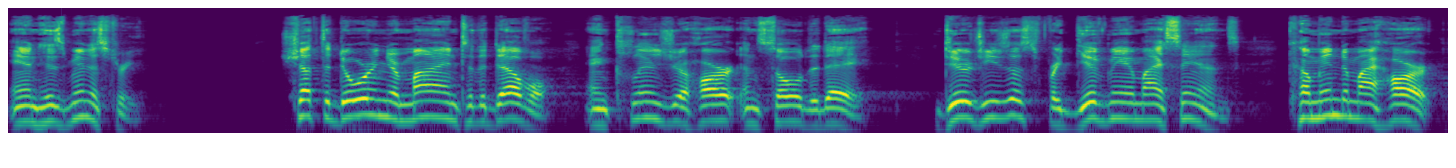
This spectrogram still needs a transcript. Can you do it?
and his ministry. Shut the door in your mind to the devil and cleanse your heart and soul today. Dear Jesus, forgive me of my sins. Come into my heart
